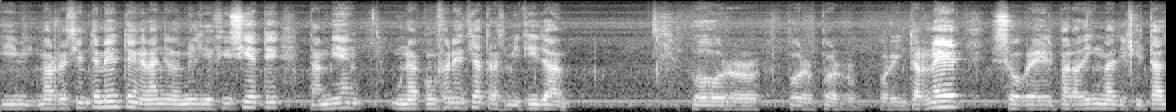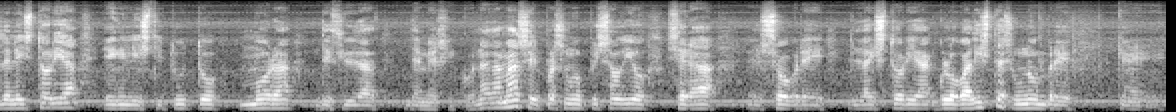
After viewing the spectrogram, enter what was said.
y más recientemente, en el año 2017, también una conferencia transmitida por, por, por, por, internet sobre el paradigma digital de la historia en el Instituto Mora de Ciudad de México. Nada más, el próximo episodio será sobre la historia globalista, es un nombre que,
